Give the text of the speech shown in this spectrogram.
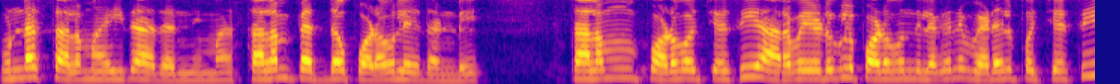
ఉండ స్థలం అయితే అదండి. మా స్థలం పెద్ద పొడవలేదండి స్థలం పొడవు వచ్చేసి అరవై అడుగులు పొడవు ఉంది కానీ వెడల్పు వచ్చేసి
